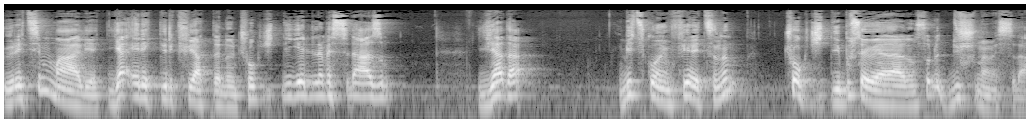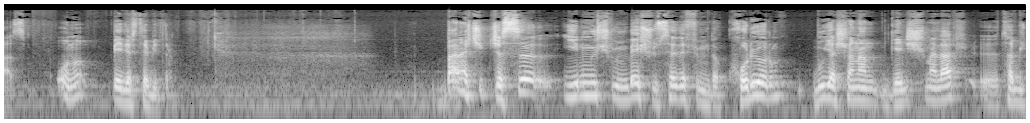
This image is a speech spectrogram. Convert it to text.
üretim maliyet ya elektrik fiyatlarının çok ciddi gerilemesi lazım ya da Bitcoin fiyatının çok ciddi bu seviyelerden sonra düşmemesi lazım. Onu belirtebilirim. Ben açıkçası 23.500 hedefimde koruyorum. Bu yaşanan gelişmeler e, tabii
